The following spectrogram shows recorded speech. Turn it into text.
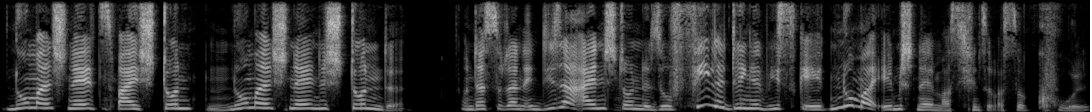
nur mal schnell zwei Stunden, nur mal schnell eine Stunde. Und dass du dann in dieser einen Stunde so viele Dinge, wie es geht, nur mal eben schnell machst. Ich finde sowas so cool.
